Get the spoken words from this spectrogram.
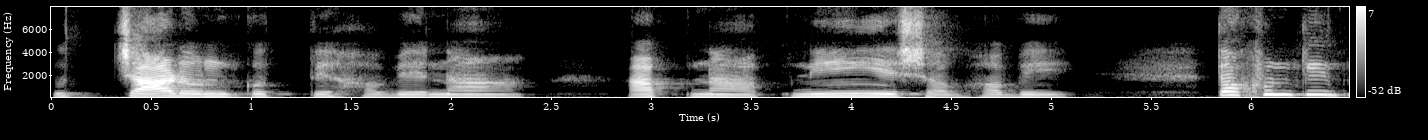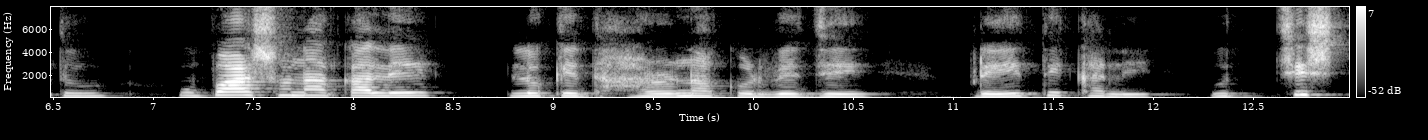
উচ্চারণ করতে হবে না। আপনা আপনি এসব হবে। তখন কিন্তু উপাসনাকালে লোকে ধারণা করবে যে প্রেত এখানে উচ্ছিষ্ট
